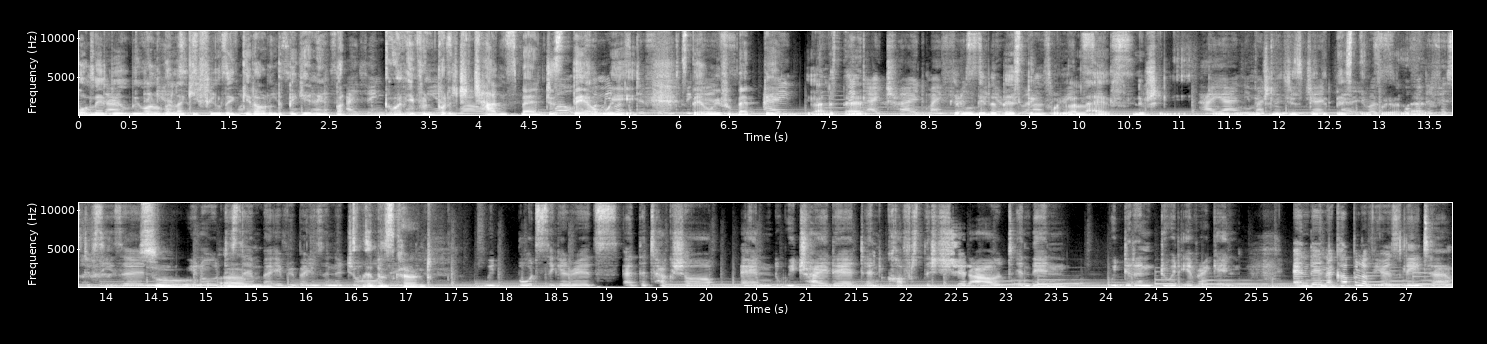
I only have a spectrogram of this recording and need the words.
Or maybe you'll be one of the lucky few that get out in the beginning, but I think don't even put a well- chance, man. Just well, stay for me it was away. Stay away from that thing. I You understand? think I tried my first It will be the best thing for your life, literally. It Hayani will literally just be the best thing for your life. the festive season. So, you know, December, um, everybody's in a job. At this current we bought cigarettes at the tuck shop and we tried it and coughed the shit out and then we didn't do it ever again. And then a couple of years later,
